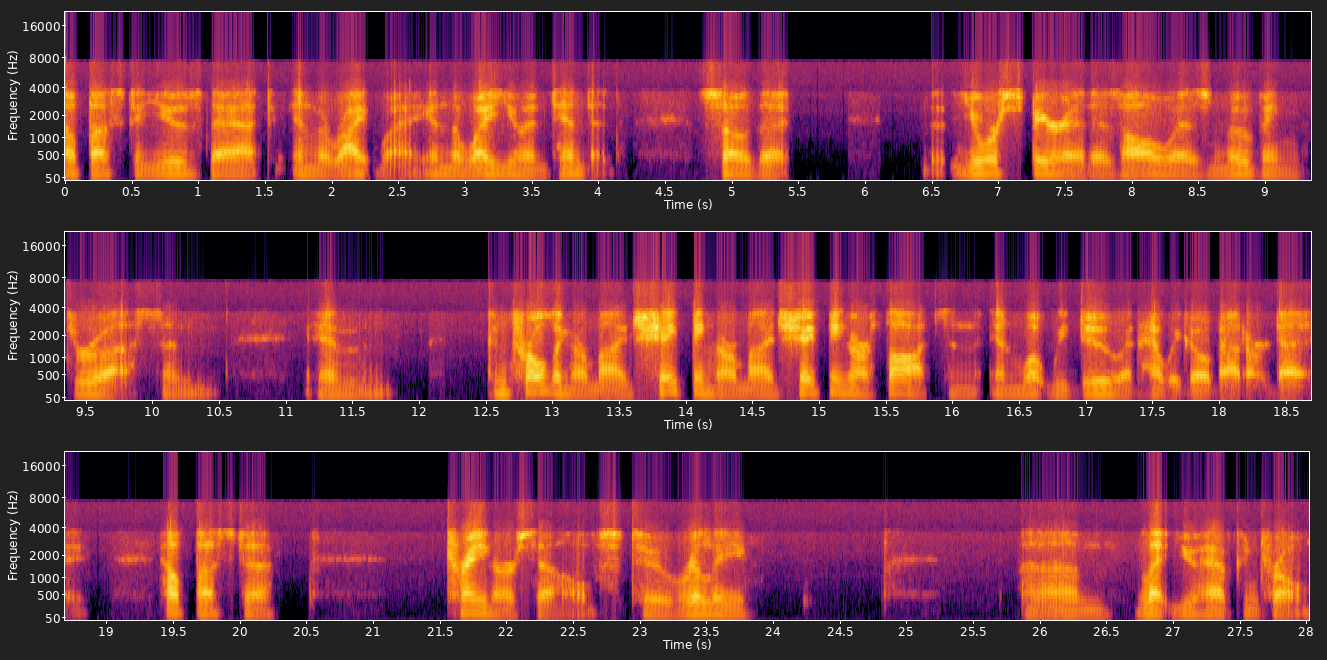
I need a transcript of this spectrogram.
help us to use that in the right way, in the way you intended, so that your spirit is always moving through us and and controlling our mind, shaping our mind, shaping our thoughts and, and what we do and how we go about our day. Help us to train ourselves to really um, let you have control.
